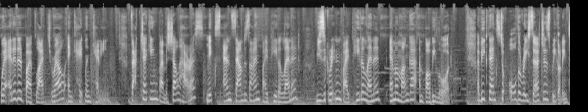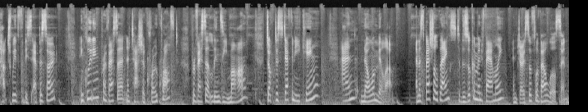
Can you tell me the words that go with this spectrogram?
We're edited by Blythe Terrell and Caitlin Kenney. Fact checking by Michelle Harris, mix and sound design by Peter Leonard, music written by Peter Leonard, Emma Munger, and Bobby Lord. A big thanks to all the researchers we got in touch with for this episode, including Professor Natasha Crowcroft, Professor Linsey Marr, Dr. Stephanie King, and Noah Miller. And a special thanks to the Zukerman family and Joseph Lavelle Wilson.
